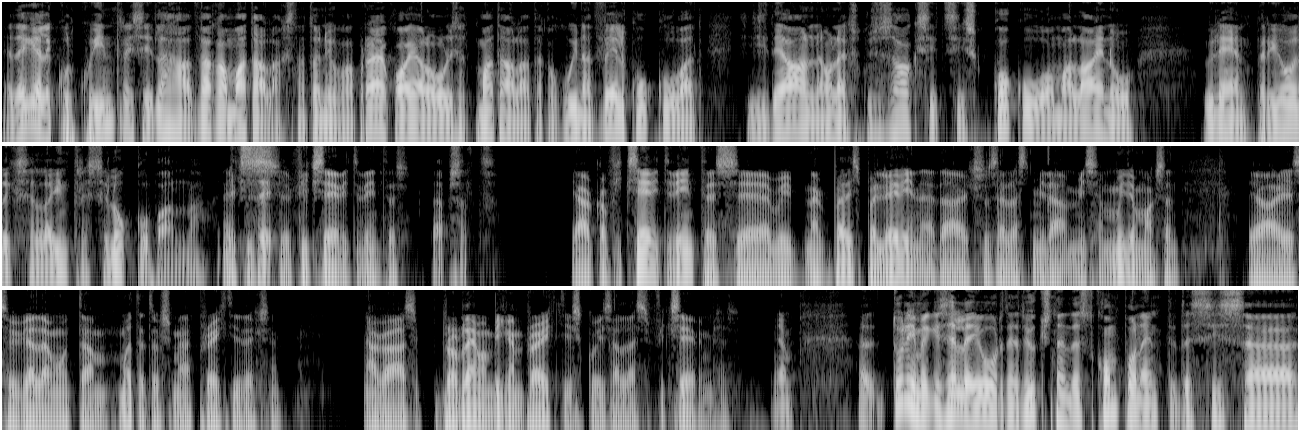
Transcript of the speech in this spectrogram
ja tegelikult, kui intressid lähevad väga madalaks, nad on juba praegu ajalooliselt madalad, aga kui nad veel kukuvad, siis ideaalne oleks, kui sa saaksid siis kogu oma laenu äh, ülejäänud perioodiks selle intressi lukku panna. ehk siis see... fikseeritud intress. täpselt. ja aga fikseeritud intress võib nagu päris palju erineda, eks ju, sellest, mida, mis on muidu maksnud ja, ja see võib jälle muuta mõttetuks mõned projektid, eks ju. aga see probleem on pigem projektis kui selles fikseerimises jah, tulimegi selle juurde, et üks nendest komponentidest siis äh,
